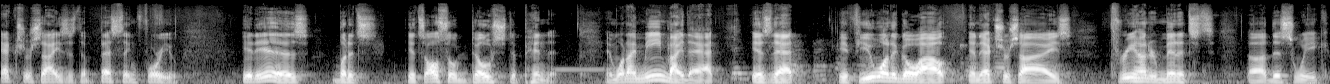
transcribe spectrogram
exercise is the best thing for you. It is, but it's it's also dose dependent. And what I mean by that is that if you want to go out and exercise 300 minutes uh, this week,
